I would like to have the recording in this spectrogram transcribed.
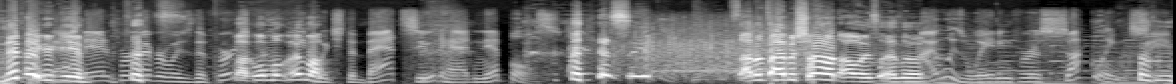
Nippel gegeben. Warum auch immer. which the bat suit had nipples. Das sieht, sah total bescheuert aus. Also, scene.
